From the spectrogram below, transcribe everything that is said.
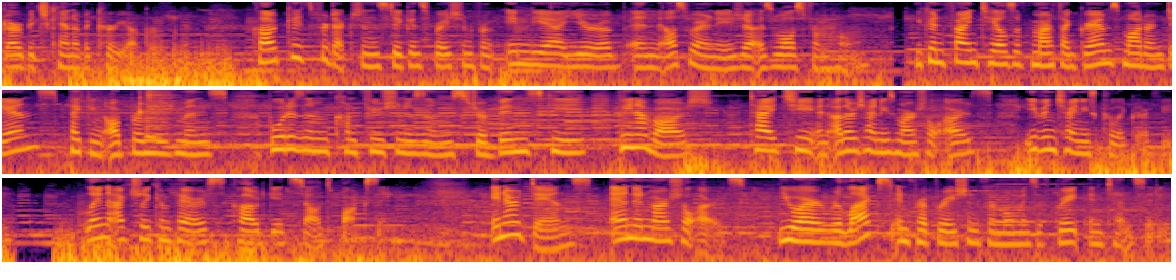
garbage can of a choreographer. Cloud Cloudgate's productions take inspiration from India, Europe, and elsewhere in Asia, as well as from home. You can find tales of Martha Graham's modern dance, Peking opera movements, Buddhism, Confucianism, Stravinsky, Pina Bausch, Tai Chi, and other Chinese martial arts, even Chinese calligraphy. Lin actually compares Cloud Cloudgate style to boxing. In our dance and in martial arts, you are relaxed in preparation for moments of great intensity.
